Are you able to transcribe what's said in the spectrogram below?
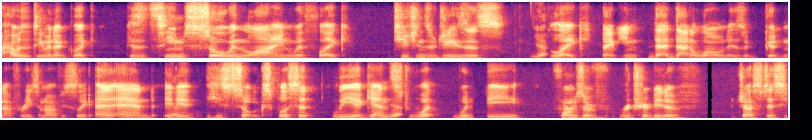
how is it even a like? Because it seems so in line with like teachings of Jesus. Yeah. Like, I mean, that that alone is a good enough reason, obviously, and and it Yeah. is he's so explicitly against what would be forms of retributive justice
